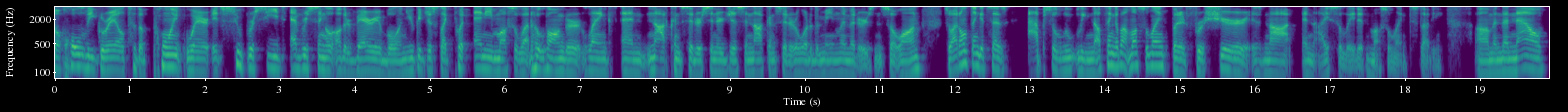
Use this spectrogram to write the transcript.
the holy grail to the point where it supersedes every single other variable and you could just like put any muscle at a longer length and not consider synergists and not consider what are the main limiters and so on. So i don't think it says absolutely nothing about muscle length but it for sure is not an isolated muscle length study. Um, and then now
